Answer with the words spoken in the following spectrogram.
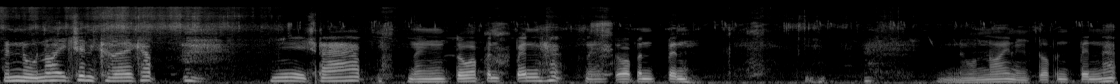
เป็นหนูน้อยเช่นเคยครับ นี่ครับหนึ่งตัวเป็นๆฮะหนึ่งตัวเป็นๆหนูน้อยหนึ่งตัวเป็นๆฮะ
